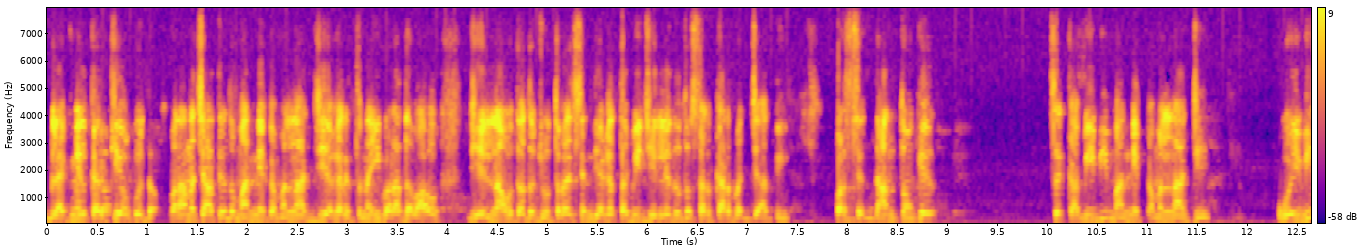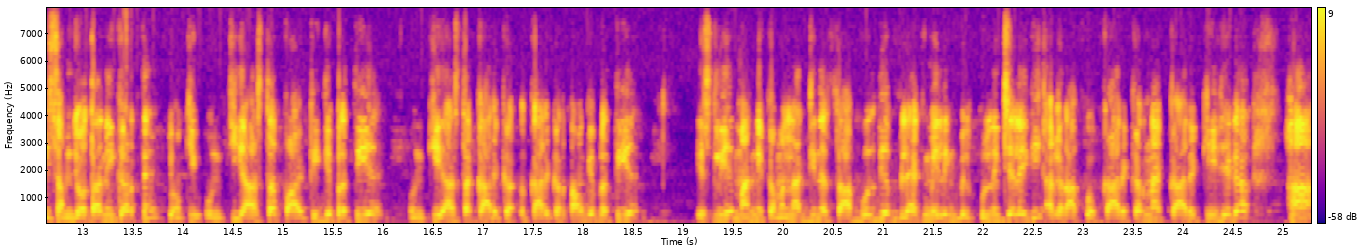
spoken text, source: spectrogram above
ब्लैकमेल करके और कुछ दबाव बनाना चाहते हैं तो माननीय कमलनाथ जी, अगर इतना ही बड़ा दबाव झेलना होता तो ज्योतिराज सिंधिया का तभी झेल लेते तो सरकार बच जाती। पर सिद्धांतों के से कभी भी माननीय कमलनाथ जी कोई भी समझौता नहीं करते क्योंकि उनकी आस्था पार्टी के प्रति है, उनकी आस्था कार्यकर्ताओं के प्रति है। इसलिए माननीय कमलनाथ जी ने साफ़ बोल दिया ब्लैक मेलिंग बिल्कुल नहीं चलेगी। अगर आपको कार्य करना है, कार्य कीजिएगा। हाँ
